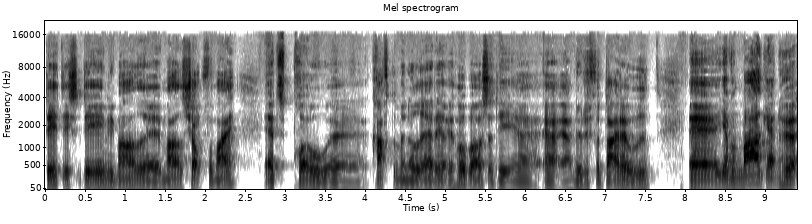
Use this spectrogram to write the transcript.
det. Det, det er egentlig meget, øh, meget sjovt for mig at prøve øh, kræfter med noget af det, og jeg håber også, at det er, er, er nyttigt for dig derude. Øh, jeg vil meget gerne høre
